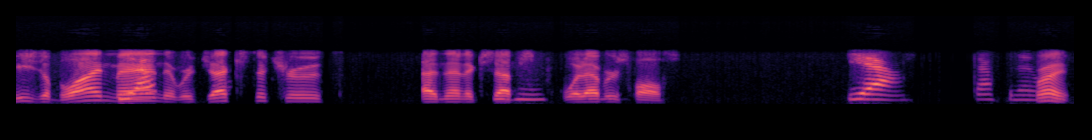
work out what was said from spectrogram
he's a blind man that rejects the truth and then accepts Mhm. whatever's false. Yeah, definitely. Right.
